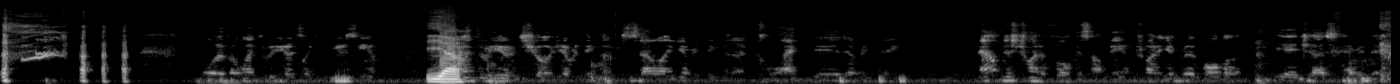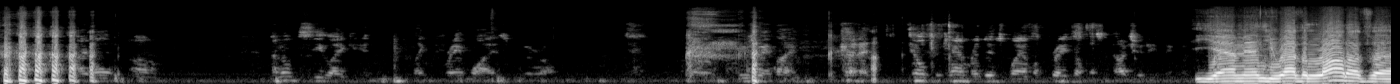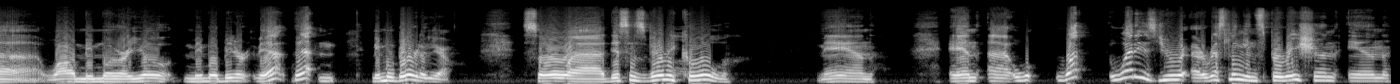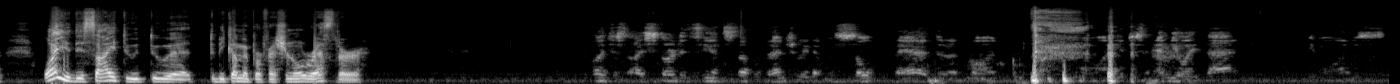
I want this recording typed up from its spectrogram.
Well, if I went through here, it's like a museum. I yeah, went through here and showed you everything that I'm selling, everything that I've collected, everything. Now I'm just trying to focus on me. I'm trying to get rid of all the VHS and everything. I don't, um, I don't see like in, like frame wise where um, usually I kind of tilt the camera this way, I'm afraid touch anything. yeah, man. You have a lot of uh, wow memorial memorabilia. Yeah, yeah, memorabilia. So uh, this is very cool, man. And uh, wh- what what is your uh, wrestling inspiration and why you decide to to uh, to become a professional wrestler? I just I started seeing stuff eventually that was so bad that I thought know, I could just emulate that. You know, I was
